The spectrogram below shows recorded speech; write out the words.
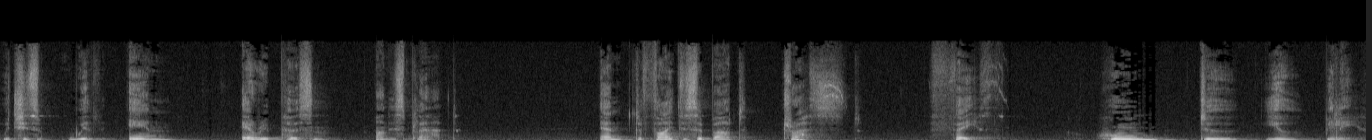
which is within every person on this planet. And the fight is about trust, faith, whom do you believe?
